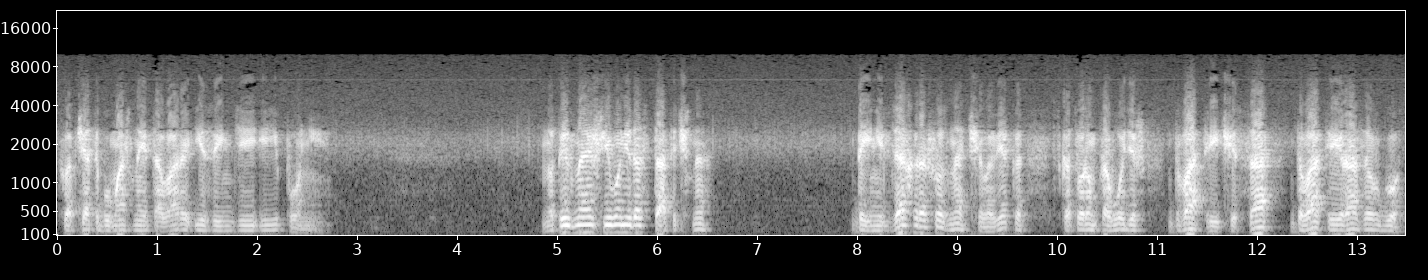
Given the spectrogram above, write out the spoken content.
хлопчатобумажные товары из Индии и Японии. Но ты знаешь его недостаточно» Да и нельзя хорошо знать человека, с которым проводишь два-три часа, два-три раза в год.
